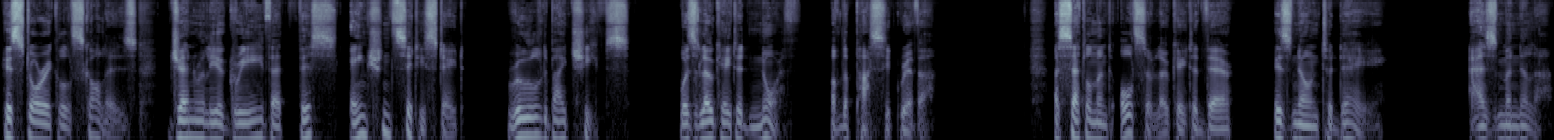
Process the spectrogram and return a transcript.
Historical scholars generally agree that this ancient city state, ruled by chiefs, was located north of the Pasig River. A settlement also located there is known today as Manila.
